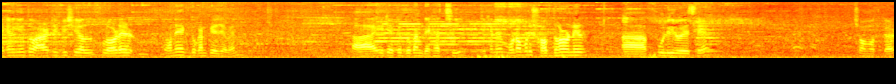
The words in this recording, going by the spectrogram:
এখানে কিন্তু আর্টিফিশিয়াল ফ্লোরের অনেক দোকান পেয়ে যাবেন। এটা একটা দোকান দেখাচ্ছি যেখানে মোটামুটি সব ধরনের ফুলই রয়েছে। চমৎকার।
